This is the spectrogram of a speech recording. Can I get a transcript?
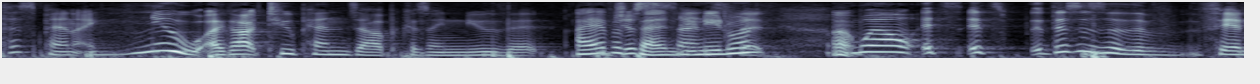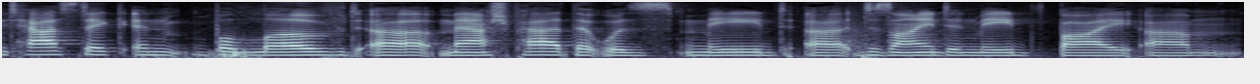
this pen, I knew I got two pens out because I knew that I have a just pen. Do you need one? that- Oh. Well, it's it's this is a, fantastic and beloved uh, mash pad that was made, uh, designed and made by um,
